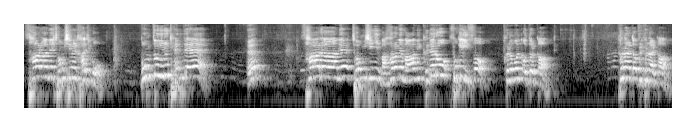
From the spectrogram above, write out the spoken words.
사람의 정신을 가지고 몸뚱이는 개인데 예? 사람의 정신이 마- 사람의 마음이 그대로 속에 있어. 그러면 어떨까? 편할까 불편할까?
